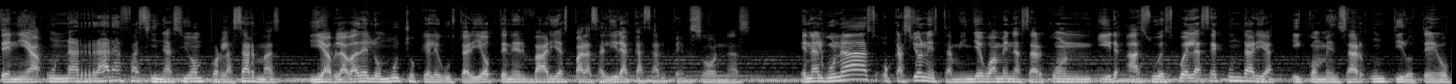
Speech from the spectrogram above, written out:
tenía una rara fascinación por las armas y hablaba de lo mucho que le gustaría obtener varias para salir a cazar personas. En algunas ocasiones también llegó a amenazar con ir a su escuela secundaria y comenzar un tiroteo,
